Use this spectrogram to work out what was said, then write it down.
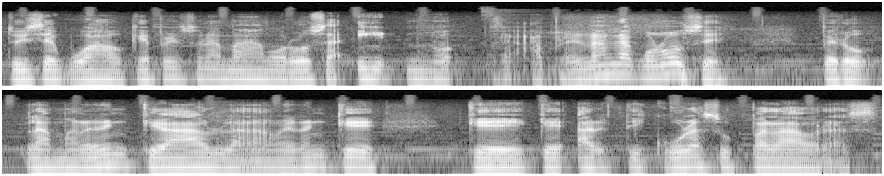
Tú dices, wow, qué persona más amorosa. Y no, apenas la conoces, pero la manera en que habla, la manera en que que, que articula sus palabras,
